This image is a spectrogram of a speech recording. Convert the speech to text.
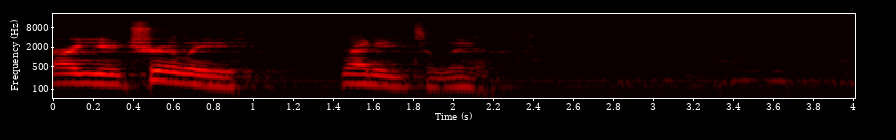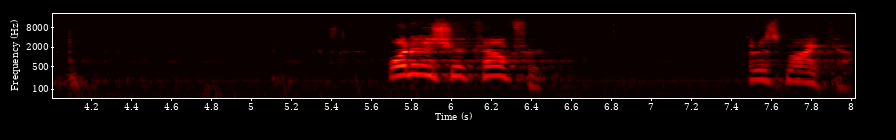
are you truly ready to live. What is your comfort? What is my comfort?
